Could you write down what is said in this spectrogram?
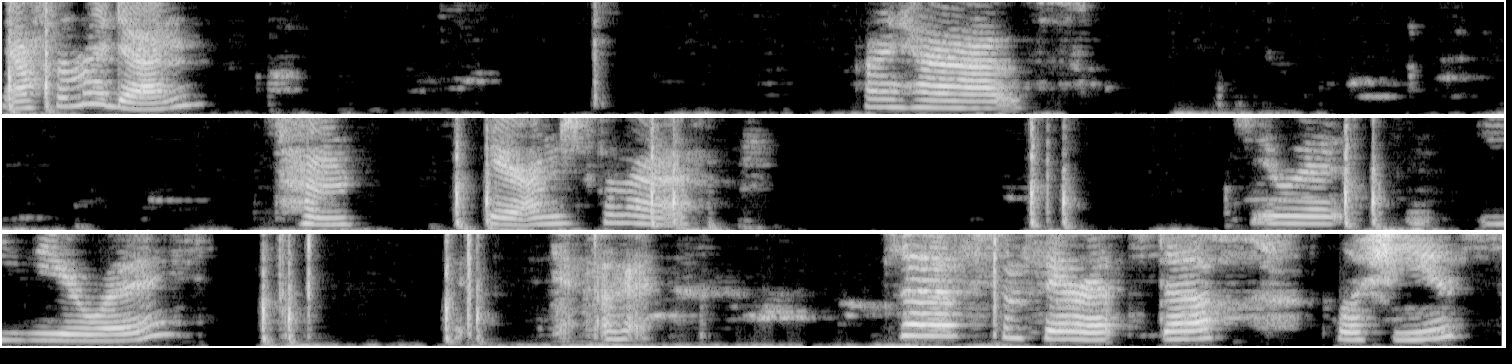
now for my den. I have some here I'm just gonna do it an easier way. Okay. So I have some ferret stuff plushies.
